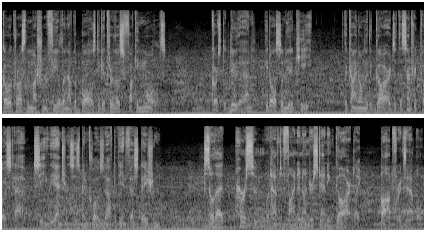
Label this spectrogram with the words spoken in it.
Go across the mushroom field and have the balls to get through those fucking moles. Of course, to do that, he'd also need a key. The kind only the guards at the sentry post have, seeing the entrance has been closed after the infestation. So that person would have to find an understanding guard, like Bob, for example.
